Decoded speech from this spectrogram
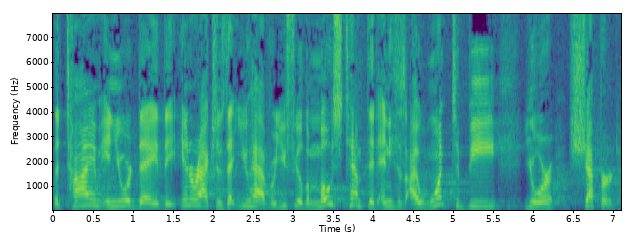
the time in your day, the interactions that you have where you feel the most tempted, and he says, I want to be your shepherd.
